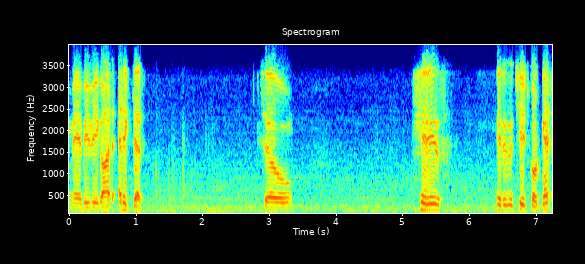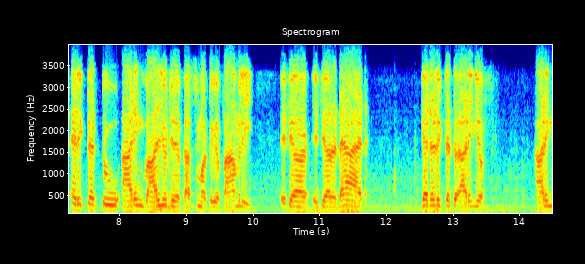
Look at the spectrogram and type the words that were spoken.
maybe we got addicted. So here is here is a cheat code. Get addicted to adding value to your customer, to your family. If you're if you're a dad, get addicted to adding your adding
